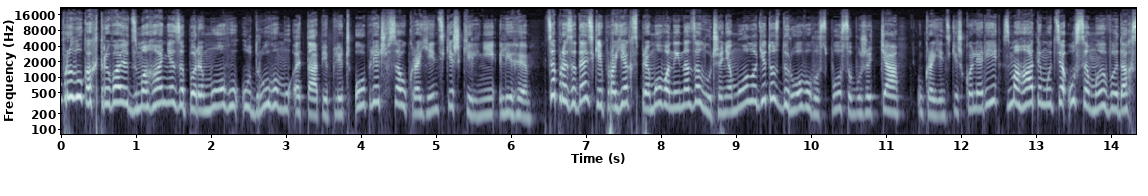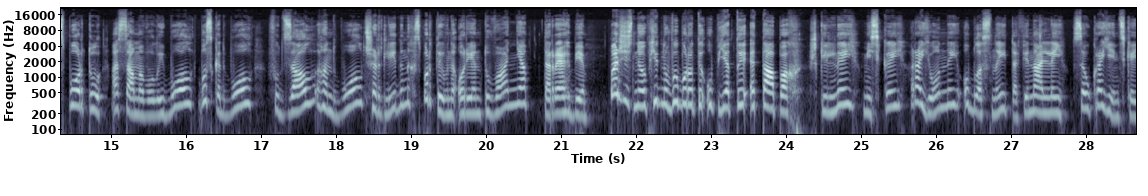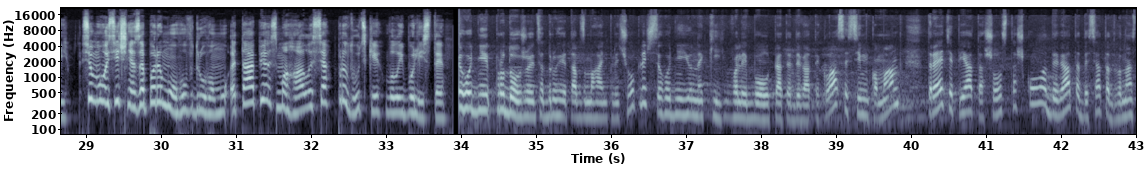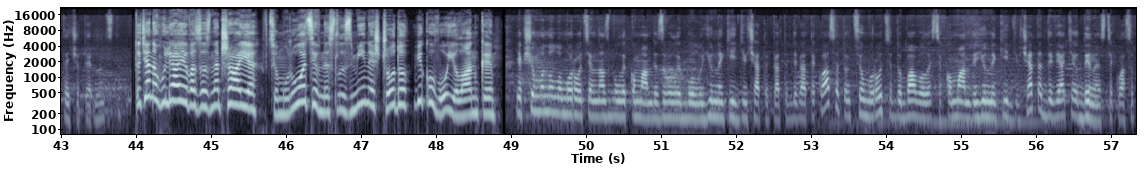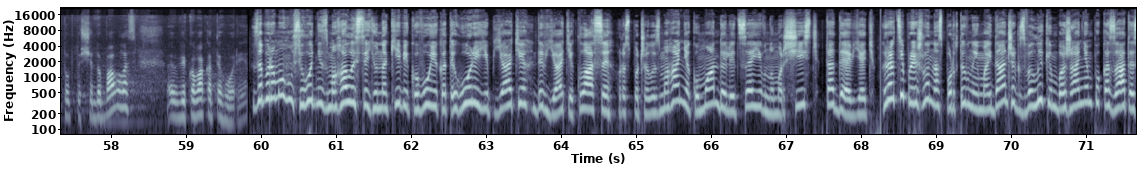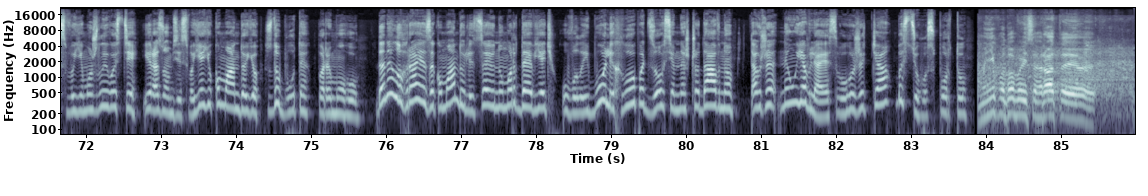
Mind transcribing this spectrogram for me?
У прилуках тривають змагання за перемогу у другому етапі пліч-опліч всеукраїнські шкільні ліги. Це президентський проєкт, спрямований на залучення молоді до здорового способу життя. Українські школярі змагатимуться у семи видах спорту, а саме волейбол, баскетбол, футзал, гандбол, черлідинг, спортивне орієнтування та регбі. Першість необхідно вибороти у п'яти етапах: шкільний, міський, районний, обласний та фінальний всеукраїнський. 7 січня за перемогу в другому етапі змагалися прилуцькі волейболісти. Сьогодні продовжується другий етап змагань пліч-опліч. Сьогодні юнаки волейбол 5-9 класи, 7 команд, 3, 5, 6 школа, 9, 10, 12, 14. Тетяна Гуляєва зазначає, в цьому році внесли зміни щодо вікової ланки. Якщо в минулому році в нас були команди з волейболу юнаки і дівчата 5-9 класи, то в цьому році додавалися команди юнаки і дівчата 9-11 класи, тобто ще додавалась е, вікова категорія. За перемогу сьогодні змагалися юнаки вікової категорії 5-9 класи. Розпочали змагання команди ліцеїв номер 6 та 9. Гравці прийшли на спортивний майданчик з великим бажанням показати свої можливості і разом зі своєю командою здобути перемогу. Данило грає за команду ліцею номер 9. У волейболі хлопець зовсім нещодавно та вже не уявляє свого життя без цього спорту. Мені подобається грати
